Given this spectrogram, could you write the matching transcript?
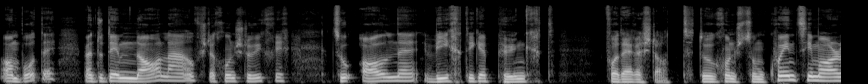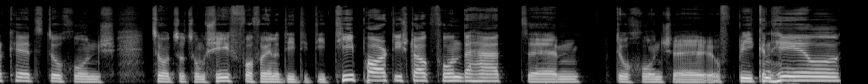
am Boden. Wenn du dem nachlaufst, dann kommst du wirklich zu allen wichtigen Punkten von dieser Stadt. Du kommst zum Quincy Market, du kommst zu, zu, zum Schiff, wo früher die, die, die Tea Party stattgefunden hat. Ähm, du kommst äh, auf Beacon Hill,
